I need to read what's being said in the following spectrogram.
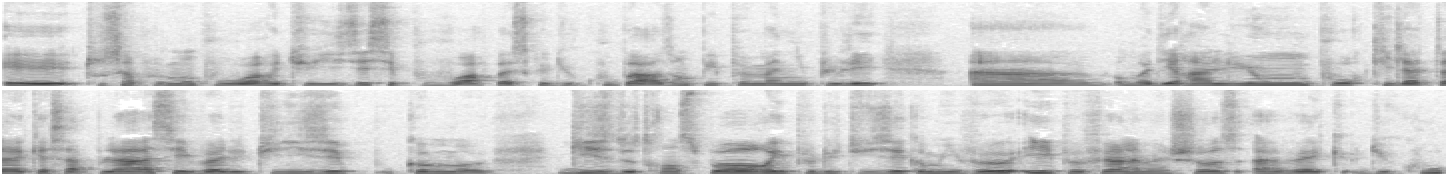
et tout simplement pouvoir utiliser ses pouvoirs parce que du coup par exemple il peut manipuler on va dire un lion pour qu'il attaque à sa place, il va l'utiliser comme euh, guise de transport, il peut l'utiliser comme il veut et il peut faire la même chose avec du coup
